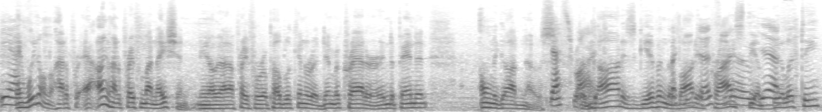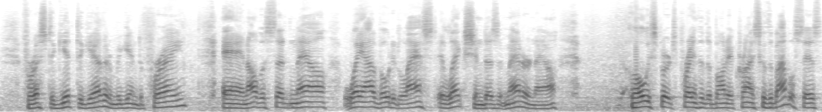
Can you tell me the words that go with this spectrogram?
And we don't know how to pray. I don't know how to pray for my nation. You know, I pray for a Republican or a Democrat or independent. Only God knows. That's right. But. God has given the But body of Christ know, the yes. ability for us to get together and begin to pray. And all of a sudden now, the way I voted last election doesn't matter now. The Holy Spirit's praying through the body of Christ because the Bible says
